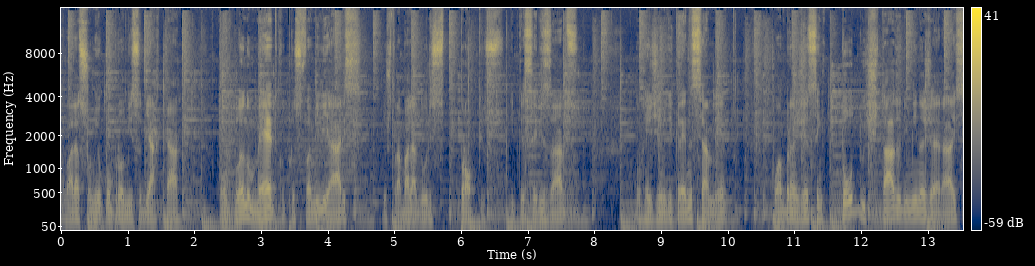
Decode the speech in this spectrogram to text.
a Vale assumiu o compromisso de arcar com um plano médico para os familiares dos trabalhadores próprios e terceirizados no regime de credenciamento com abrangência em todo o estado de Minas Gerais,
